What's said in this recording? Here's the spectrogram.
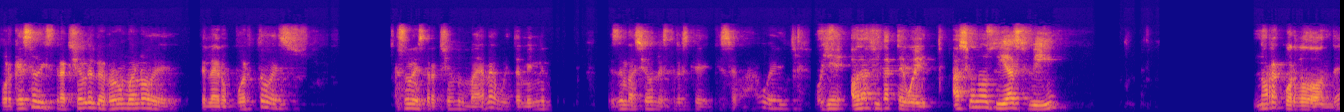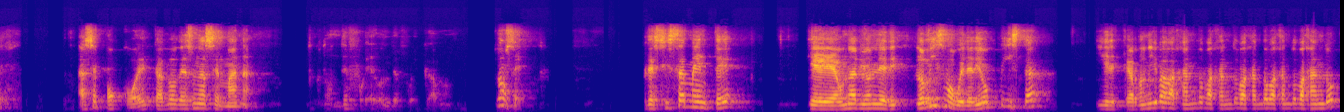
Porque esa distracción del error humano de- del aeropuerto es, es una distracción humana, güey. También es demasiado el estrés que, que se va, güey. Oye, ahora fíjate, güey. Hace unos días vi. No recuerdo dónde. Hace poco, ¿eh? Te hablo de hace una semana. ¿Dónde fue? ¿Dónde fue, cabrón? No sé. Precisamente que a un avión le di. Lo mismo, güey, le dio pista y el cabrón iba bajando, bajando, bajando, bajando, bajando.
